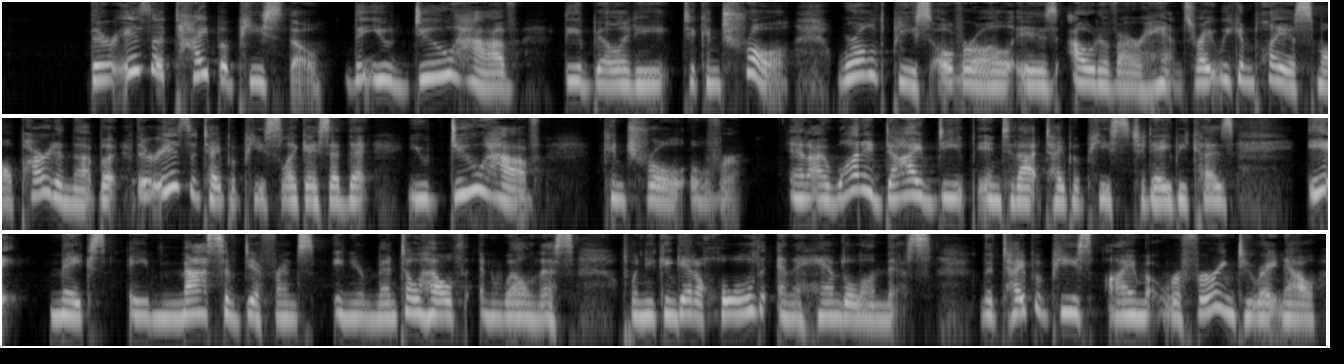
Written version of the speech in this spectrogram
There is a type of peace, though, that you do have the ability to control. World peace overall is out of our hands, right? We can play a small part in that, but there is a type of peace, like I said, that you do have control over. And I want to dive deep into that type of peace today because it makes a massive difference in your mental health and wellness when you can get a hold and a handle on this. The type of peace I'm referring to right now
